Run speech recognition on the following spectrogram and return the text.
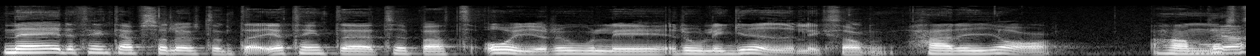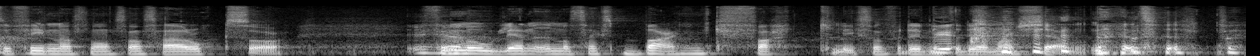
Nej, det tänkte jag absolut inte. Jag tänkte typ att oj, rolig, rolig grej liksom. Här är jag. Han måste Ja. finnas någonstans här också. Förmodligen i något slags bankfack liksom, för det är lite det man känner typ.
